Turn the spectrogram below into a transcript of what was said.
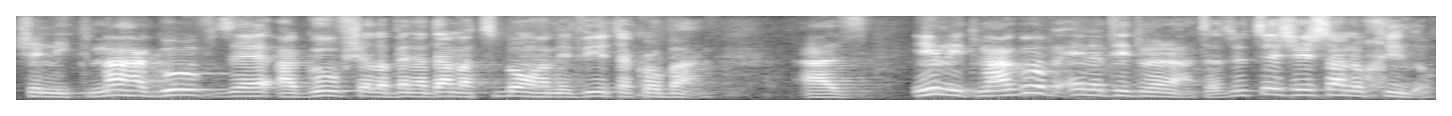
שנטמע הגוף זה הגוף של הבן אדם עצמו המביא את הקורבן. אז אם נטמע הגוף, אין הציץ מרצה. אז יוצא שיש לנו חילוק.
